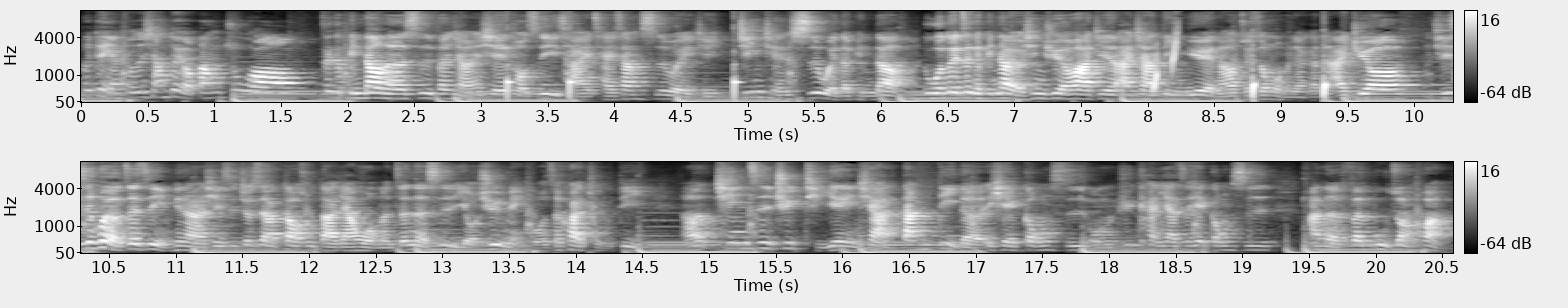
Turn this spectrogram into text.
会对你的投资相对有帮助哦。这个频道呢是分享一些投资理财、财商思维以及金钱思维的频道。如果对这个频道有兴趣的话，记得按下订阅，然后追踪我们两个的 IG 哦。其实会有这支影片啊，其实就是要告诉大家，我们真的是有去美国这块土地，然后亲自去体验一下当地的一些公司，我们去看一下这些公司它的分布状况，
